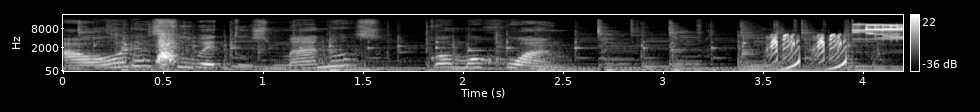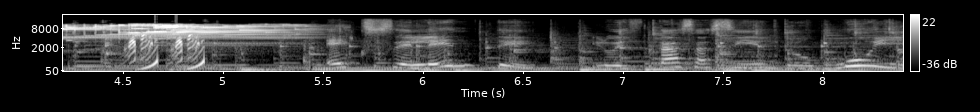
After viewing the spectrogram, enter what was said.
Ahora sube tus manos como Juan. ¡Excelente! Lo estás haciendo muy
